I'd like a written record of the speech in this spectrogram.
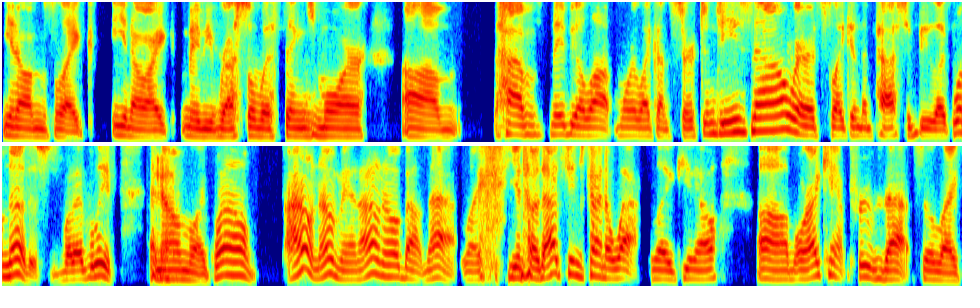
you know, I'm like, you know, I maybe wrestle with things more. Um, have maybe a lot more like uncertainties now where it's like in the past it'd be like, well, no, this is what I believe. And yeah. now I'm like, well, I don't know, man. I don't know about that. Like, you know, that seems kind of whack. Like, you know, um, or I can't prove that. So like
